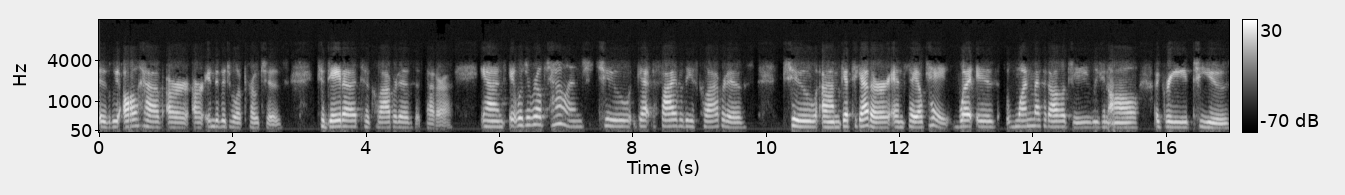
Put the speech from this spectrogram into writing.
is we all have our, our individual approaches to data, to collaboratives, et cetera. And it was a real challenge to get five of these collaboratives to um, get together and say, okay, what is one methodology we can all agree to use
